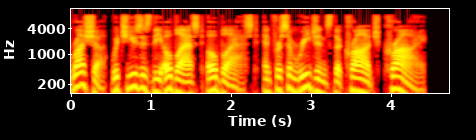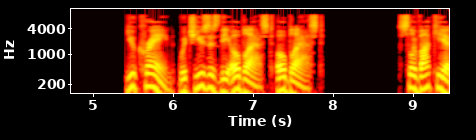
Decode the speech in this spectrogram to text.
Russia, which uses the oblast, oblast and for some regions the kraj krai. Ukraine, which uses the oblast, oblast Slovakia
